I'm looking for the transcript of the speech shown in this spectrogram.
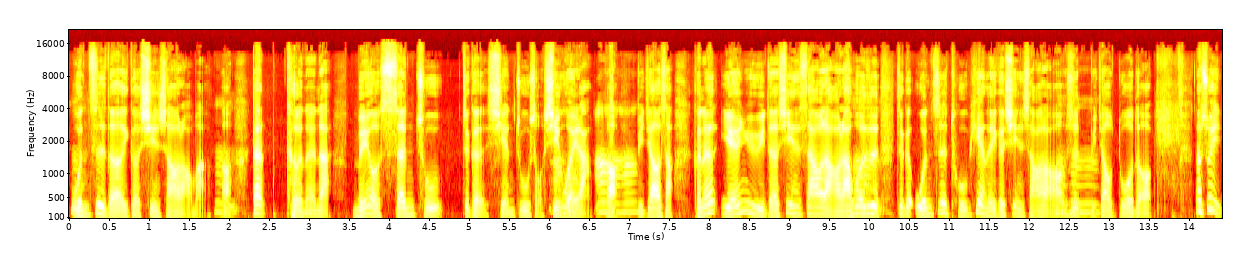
文字的一个性骚扰嘛，嗯、啊，但可能啊没有伸出这个咸猪手行为啦，哦、啊，比较少，可能言语的性骚扰啦，或者是这个文字图片的一个性骚扰哦，是比较多的哦。那所以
